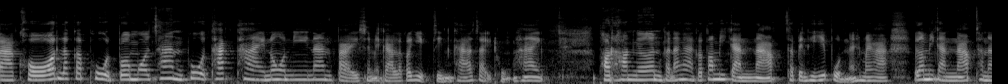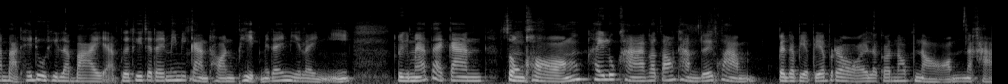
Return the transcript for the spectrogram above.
บาร์โค้ดแล้วก็พูดโปรโมชั่น พูดทักทายโน่นนี่นั่นไปใช่ไหมคะแล้วก็หยิบสินค้าใส่ถุงให้ พอทอนเงิน พนักงานก็ต้องมีการนับถ้าเป็นที่ญี่ปุ่นนะใช่ไหมคะก็ต้องมีการนับธนบัตรให้ดูทีละใบอะเพื่อที่จะได้ไม่มีการทอนผิดไม่ได้มีอะไรอย่างนี้ หรือแม้แต่การส่งของให้ลูกค้าก็ต้องทำด้วยความเป็นระเบียบเรียบร้อย แล้วก็นอบน้อมนะคะ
